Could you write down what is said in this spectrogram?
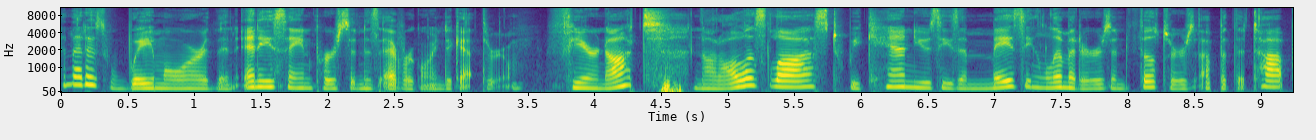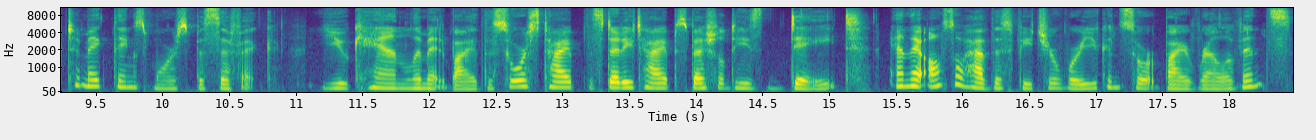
and that is way more than any sane person is ever going to get through. Fear not, not all is lost. We can use these amazing limiters and filters up at the top to make things more specific. You can limit by the source type, the study type, specialties, date, and they also have this feature where you can sort by relevance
